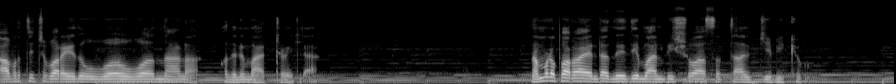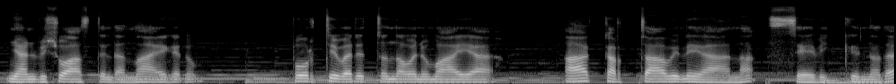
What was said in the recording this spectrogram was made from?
ആവർത്തിച്ച് പറയുന്നത് ഉവ്വ ഉവ്വ എന്നാണ്. അതിന് മാറ്റമില്ല. നമ്മൾ പറ എന്റെ നീതിമാൻ വിശ്വാസത്താൽ ജീവിക്കും. ഞാൻ വിശ്വാസത്തിന്റെ നായകനും പൂർത്തി വരുത്തുന്നവനുമായ ആ കർത്താവിനെയാണ് സേവിക്കുന്നത്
